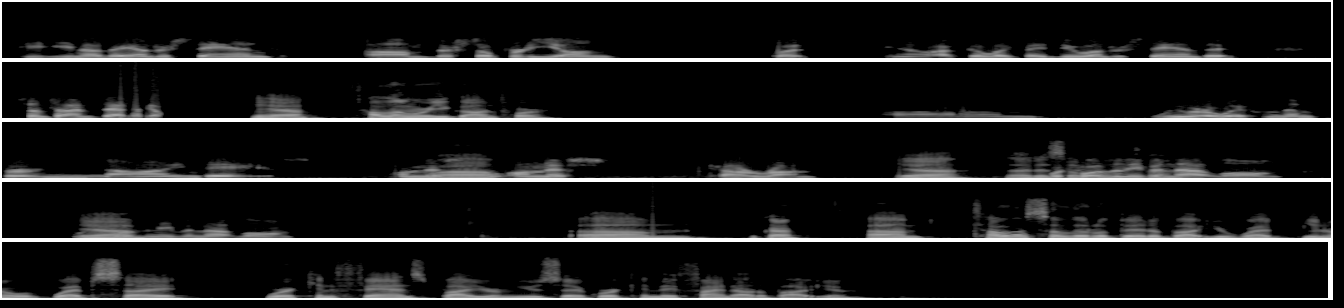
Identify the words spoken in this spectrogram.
you know, they understand. Um, they're still pretty young, but you know, I feel like they do understand that sometimes that. Yeah. How long were you gone for? Um, we were away from them for nine days on this Wow. on this kind of run, Yeah, that is. which wasn't even that long. Which Yeah. wasn't even that long. Um, okay. Um, tell us a little bit about your web, you know, website. Where can fans buy your music? Where can they find out about you?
